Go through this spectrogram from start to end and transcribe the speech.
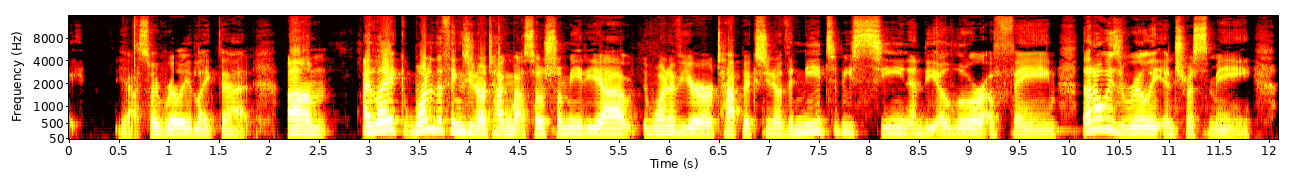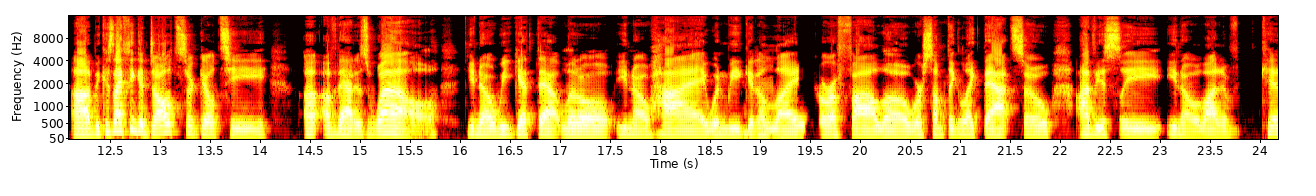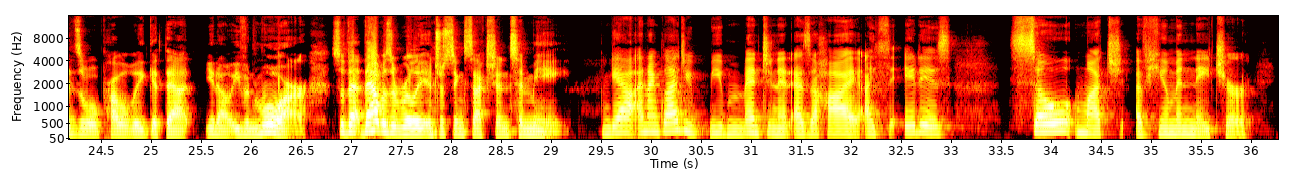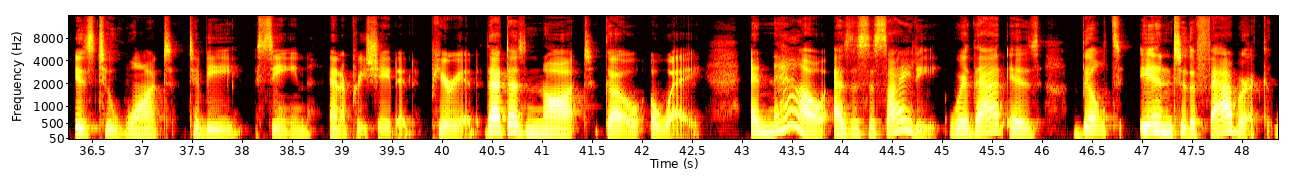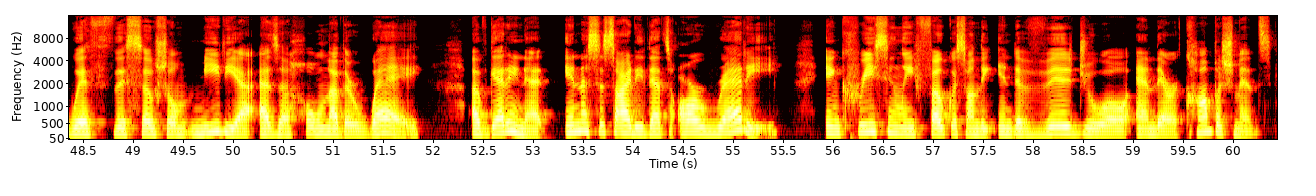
yeah so i really like that um I like one of the things, you know, talking about social media, one of your topics, you know, the need to be seen and the allure of fame. That always really interests me uh, because I think adults are guilty uh, of that as well. You know, we get that little, you know, high when we get mm-hmm. a like or a follow or something like that. So obviously, you know, a lot of kids will probably get that, you know, even more. So that that was a really interesting section to me. Yeah, and I'm glad you you mention it as a high. I th- it is so much of human nature is to want to be seen and appreciated. Period. That does not go away. And now, as a society where that is built into the fabric with the social media as a whole nother way of getting it in a society that's already increasingly focused on the individual and their accomplishments.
